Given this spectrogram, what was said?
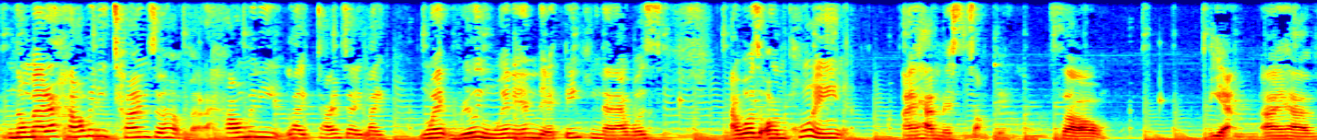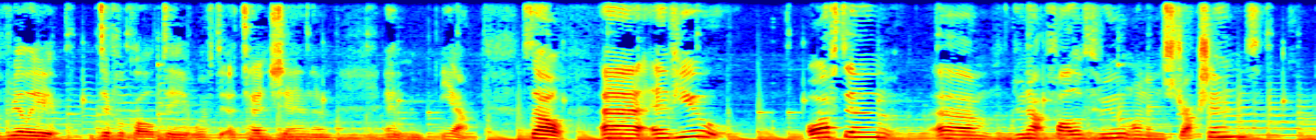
no matter how many times, um, how many like times I like went really went in there thinking that I was I was on point, I had missed something. So yeah, I have really difficulty with the attention and and yeah. So uh, if you often um, do not follow through on instructions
